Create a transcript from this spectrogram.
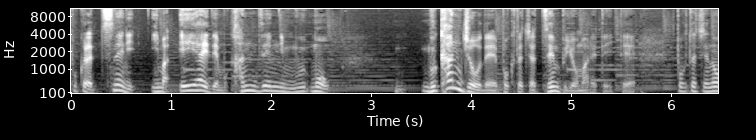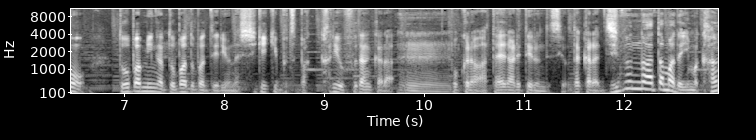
僕ら常に今 AI でも完全に無もう無感情で僕たちは全部読まれていて僕たちのドーパミンがドバドバ出るような刺激物ばっかりを普段からうん。僕らは与えられてるんですよ。だから自分の頭で今考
